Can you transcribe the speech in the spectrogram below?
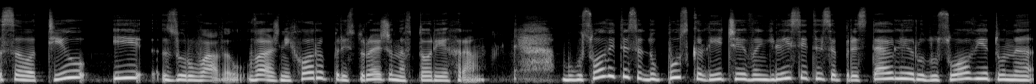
Салатил и Зоровавел, важни хора при строежа на втория храм. Богословите са допускали, че евангелистите са представили родословието на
